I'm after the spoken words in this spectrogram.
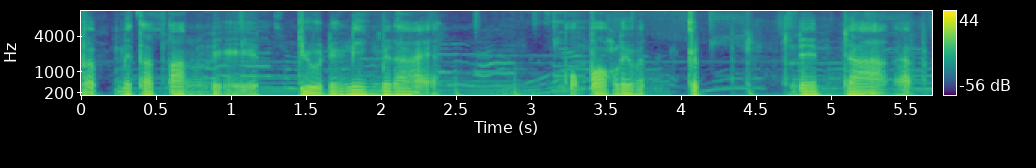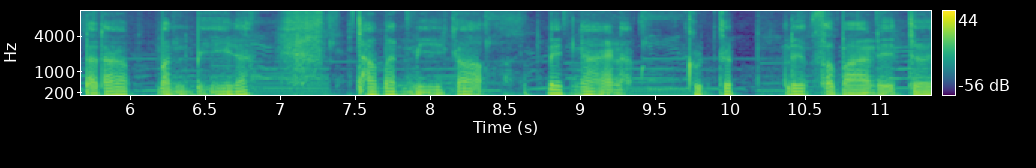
แบบไม่สตันหรืออยู่นิ่งๆไม่ได้ผมบอกเลยว่าก็เล่นยากครับแต่ถ้ามันมีนะ ถ้ามันมีก็เล่นง่ายแหละคุณก็เล่นสบายเลยเจอ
